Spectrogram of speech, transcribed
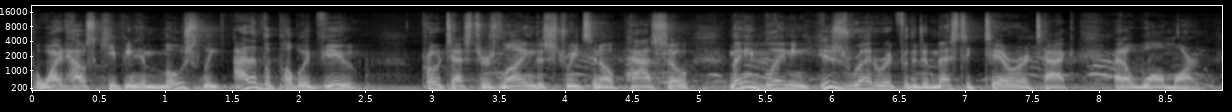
the White House keeping him mostly out of the public view protesters lining the streets in El Paso, many blaming his rhetoric for the domestic terror attack at a Walmart.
